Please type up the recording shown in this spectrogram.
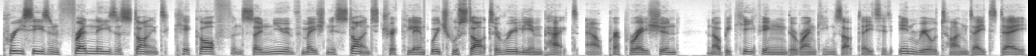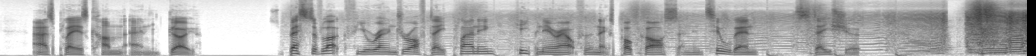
Pre-season friendlies are starting to kick off, and so new information is starting to trickle in, which will start to really impact our preparation. And I'll be keeping the rankings updated in real time day to day as players come and go. Best of luck for your own draft day planning. Keep an ear out for the next podcast, and until then, stay sure. Thank you.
